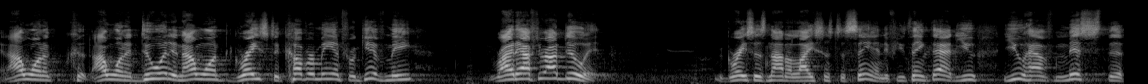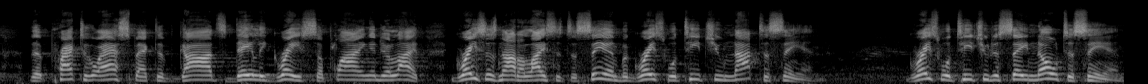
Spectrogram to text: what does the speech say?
And I want to I want to do it and I want grace to cover me and forgive me right after I do it. Grace is not a license to sin. If you think that, you you have missed the the practical aspect of God's daily grace applying in your life. Grace is not a license to sin, but grace will teach you not to sin. Grace will teach you to say no to sin.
